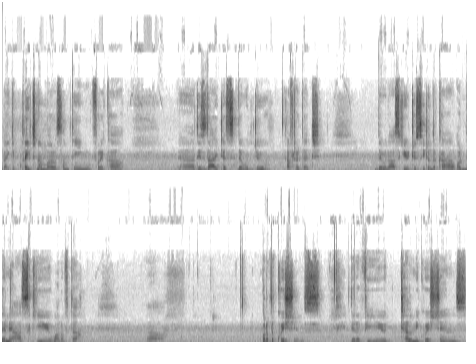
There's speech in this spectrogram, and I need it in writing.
like a plate number or something for a car. Uh, this is the eye test they will do. After that they will ask you to sit on the car or they may ask you one of the uh, one of the questions. There are a few tell me questions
